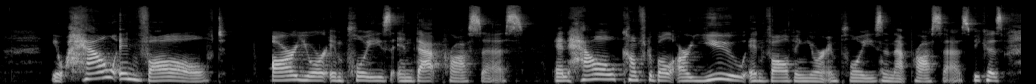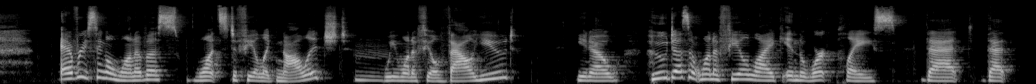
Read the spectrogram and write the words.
you know, how involved are your employees in that process? And how comfortable are you involving your employees in that process? Because every single one of us wants to feel acknowledged. Mm. We want to feel valued. You know, who doesn't want to feel like in the workplace that that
